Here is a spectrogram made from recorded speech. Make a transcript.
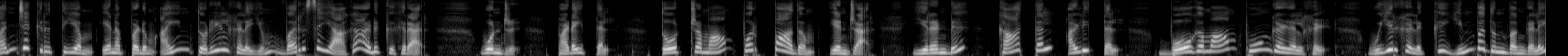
பஞ்சகிருத்தியம் எனப்படும் ஐந்தொழில்களையும் வரிசையாக அடுக்குகிறார். ஒன்று படைத்தல் தோற்றமாம் பொற்பாதம் என்றார். இரண்டு காத்தல் அழித்தல் போகமாம் பூங்கழல்கள் உயிர்களுக்கு இன்ப துன்பங்களை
